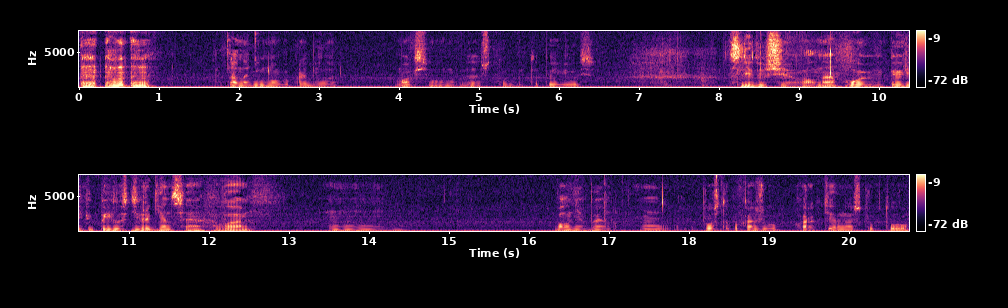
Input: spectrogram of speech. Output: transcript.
она немного пробила максимум, да, что это появилось Следующая волна, ой, появилась дивергенция в волне B. Просто покажу характерную структуру.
